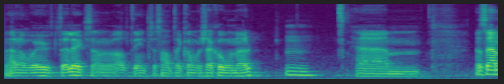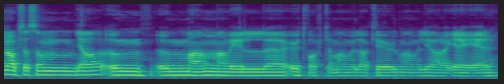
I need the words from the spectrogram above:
när de var ute liksom. Det var alltid intressanta konversationer. Ehm, men sen också som ja, ung, ung man, man vill eh, utforska, man vill ha kul, man vill göra grejer.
